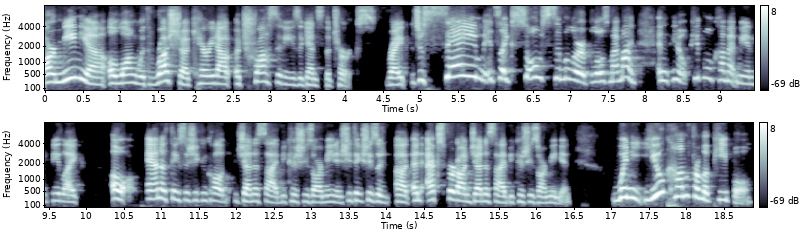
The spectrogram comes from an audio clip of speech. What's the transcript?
Armenia along with Russia carried out atrocities against the Turks, right? Just same, it's like so similar, it blows my mind. And you know, people will come at me and be like, "Oh, Ana thinks that she can call it genocide because she's Armenian. She thinks she's a uh, an expert on genocide because she's Armenian." When you come from a people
